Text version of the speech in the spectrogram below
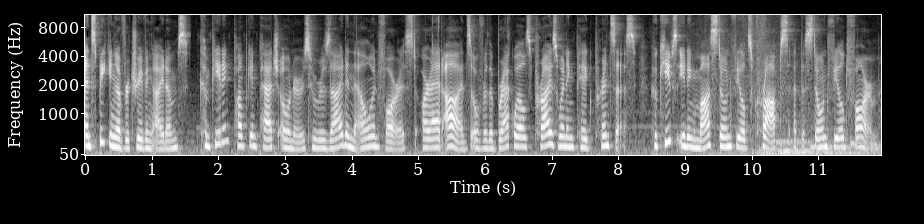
And speaking of retrieving items, competing pumpkin patch owners who reside in the Elwynn Forest are at odds over the Brackwell's prize winning pig Princess, who keeps eating Ma Stonefield's crops at the Stonefield farm.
